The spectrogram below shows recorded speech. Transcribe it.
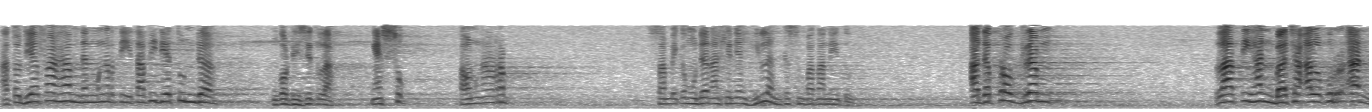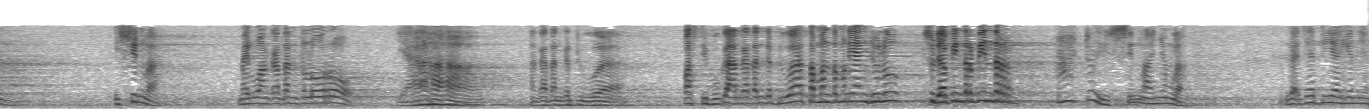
Atau dia faham dan mengerti, tapi dia tunda. Engkau di situlah, ngesuk, tahun ngarep. Sampai kemudian akhirnya hilang kesempatan itu. Ada program latihan baca Al-Quran. Isinlah. Melu angkatan keloro. Ya, angkatan kedua. Pas dibuka angkatan kedua, teman-teman yang dulu sudah pinter-pinter. Aduh, isin lanyong lah. Enggak jadi akhirnya.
